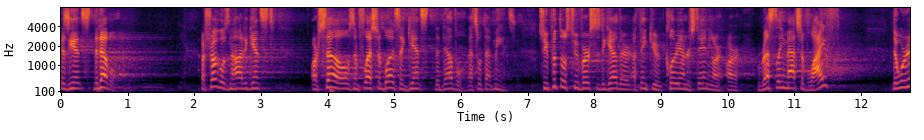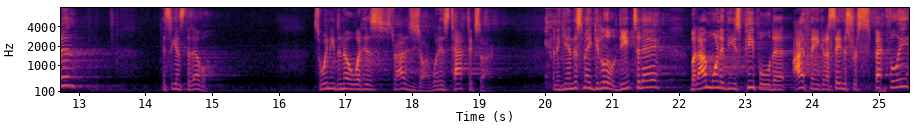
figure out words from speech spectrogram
is against the devil. Our struggle is not against ourselves and flesh and blood, it's against the devil. That's what that means. So you put those two verses together, I think you're clearly understanding our, our wrestling match of life that we're in it's against the devil. So we need to know what his strategies are, what his tactics are. And again, this may get a little deep today, but I'm one of these people that I think, and I say this respectfully,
